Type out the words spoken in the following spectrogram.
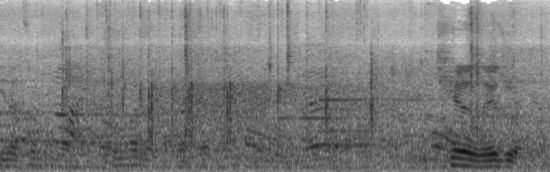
이거 좀 정말 잘 해줘.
